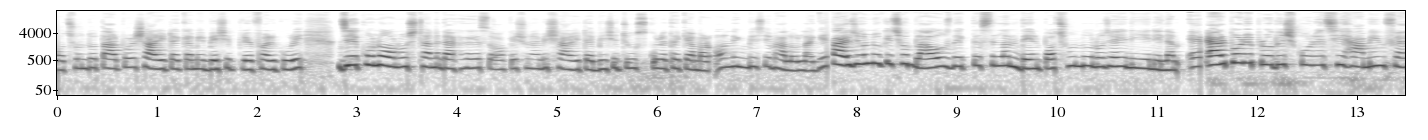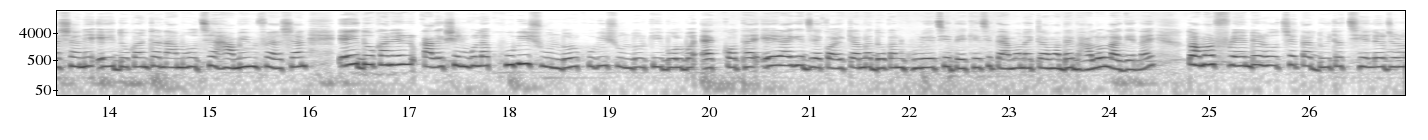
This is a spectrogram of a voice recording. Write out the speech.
পছন্দ। তারপর শাড়িটাকে আমি বেশি প্রেফার করি। যে কোনো অনুষ্ঠানে দেখা গেছে অকেশনে আমি শাড়িটা বেশি চুজ করে থাকি, আমার অনেক বেশি ভালো লাগে। তাই জন্য কিছু ব্লাউজ দেখতেছিলাম দেন পছন্দ অনুযায়ী নিয়ে নিলাম। এরপরে প্রবেশ করেছি হামিম ফ্যাশনে এই দোকানটার নাম হচ্ছে হামিম ফ্যাশন এই দোকানের কালেকশনগুলো খুবই সুন্দর খুবই সুন্দর কি বলব এক কথায়। এর আগে যে কয়েকটা আমরা দোকান ঘুরেছি, দেখেছি, তেমন একটা আমাদের ভালো লাগে নাই। তো আমার ফ্রেন্ডের হচ্ছে তার দুইটা ছেলের জন্য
